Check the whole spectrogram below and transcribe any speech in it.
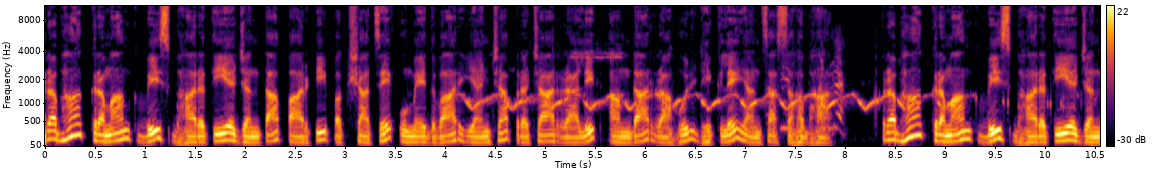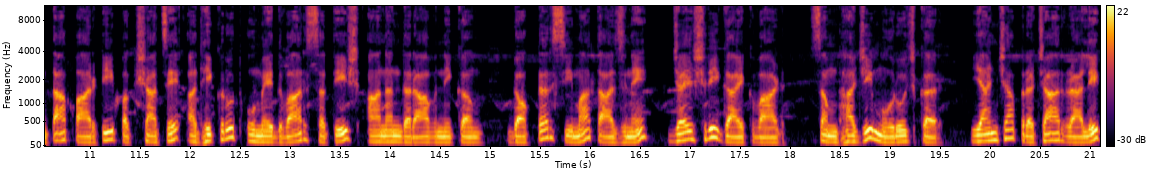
प्रभाग क्रमांक वीस भारतीय जनता पार्टी पक्षाचे उमेदवार यांच्या प्रचार रॅलीत आमदार राहुल ढिकले यांचा सहभाग. प्रभा क्रमांक वीस भारतीय जनता पार्टी पक्षाचे अधिकृत उमेदवार सतीश आनंदराव निकम, डॉक्टर सीमा ताजने, जयश्री गायकवाड, संभाजी मोरुजकर यांच्या प्रचार रॅलीत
